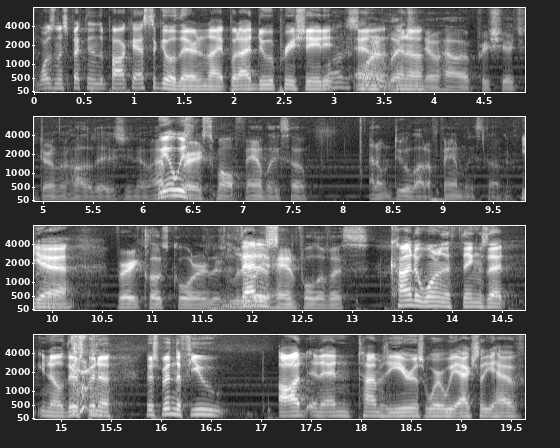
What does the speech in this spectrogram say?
wasn't expecting the podcast to go there tonight, but I do appreciate it. Well, I just wanted to let and, uh, you know how I appreciate you during the holidays. You know, I have always- a very small family, so I don't do a lot of family stuff. It's Yeah. very close quarter. There's literally a handful of us. kind of one of the things that you know there's been a there's been the few odd and end times of years where we actually have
